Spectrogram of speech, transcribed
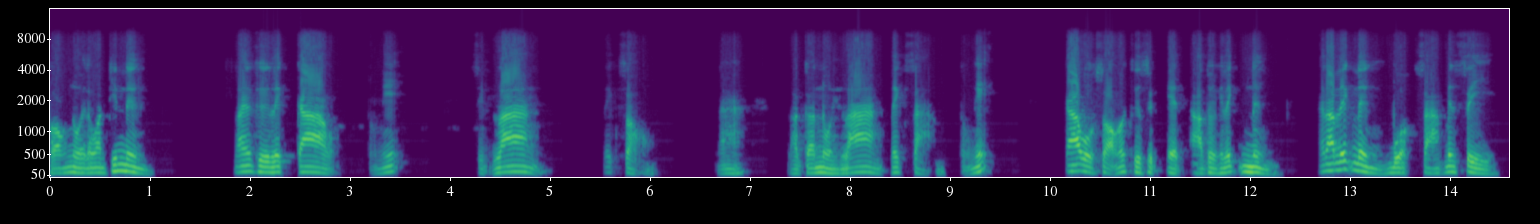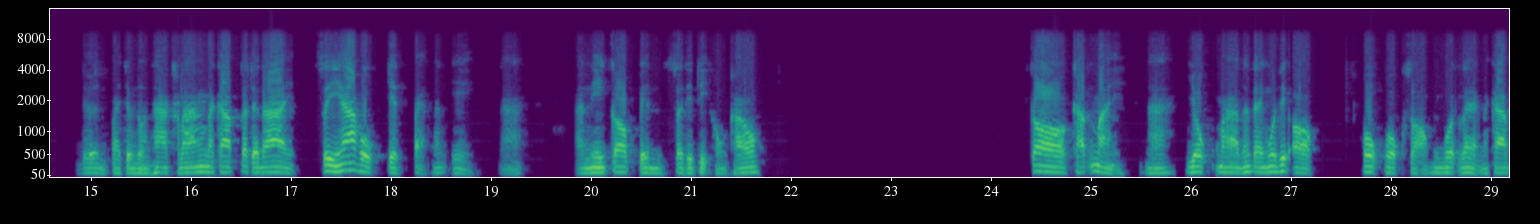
ของหน่วยรางวัลที่ 1 นั่นก็คือเลข 9 ตรงนี้ 10 ล่างเลข2นะแล้วก็หน่วยล่างเลข 3 ตรงนี้9บวก2ก็คือ 11เอาตัวเลข1ให้นับเลข 1 บวก 3 เป็น 4 เดินไปจำนวน 5 ครั้งนะครับ ก็จะได้ 4 5 6 7 8 นั่นเองนะ อันนี้ก็เป็นสถิติของเขา ก็คัดใหม่นะยกมาตั้งแต่งวดที่ออกหกหกสองเป็นงวดแรกนะครับ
